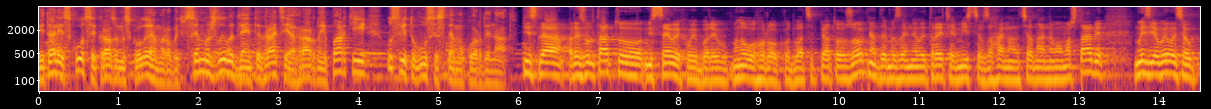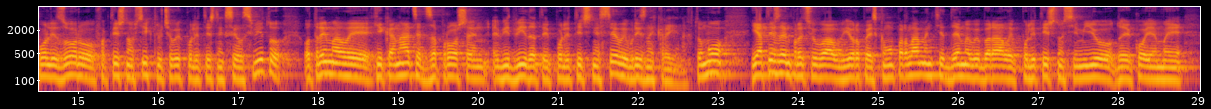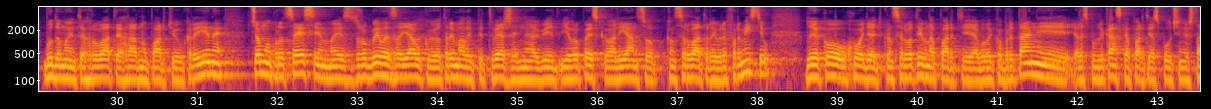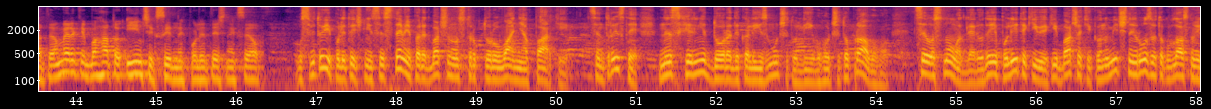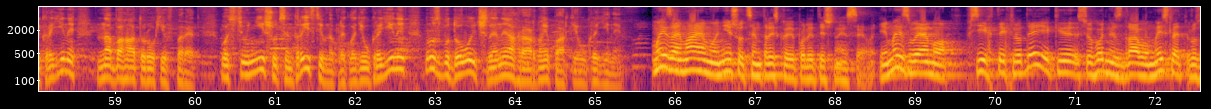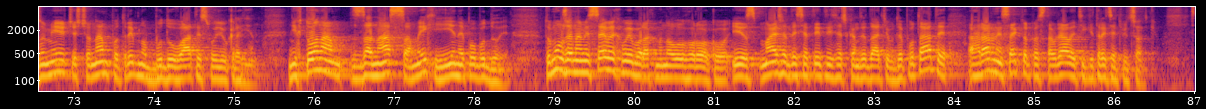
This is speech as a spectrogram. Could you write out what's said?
Віталій Скоцик разом із колегами робить все можливе для інтеграції аграрної партії у світову систему координат. Після результату місцевих виборів минулого року, 25 жовтня, де ми зайняли третє місце в загальнонаціональному масштабі, ми з'явилися в полі зору фактично всіх ключових політичних сил світу, отримали кільканадцять запрошень відвідати політичні сили в різних країнах. Тому я тиждень працював в Європейському парламенті, де ми вибирали політичну сім'ю, до якої ми будемо інтегрувати аграрну партію України. В цьому процесі ми зробили заявку і отримали підтвердження від Європейського альянсу консерваторів-реформістів, до якого входять консервативна партія Великобританії, Республіканська партія Сполучених Штатів Америки, багато інших сильних політичних сил. У світовій політичній системі передбачено структурування партій. Центристи не схильні до радикалізму, чи то лівого, чи то правого. Це основа для людей-політиків, які бачать економічний розвиток власної країни на багато років вперед. Ось цю нішу центристів, на прикладі України, розбудовують члени Аграрної партії України. Ми займаємо нішу центристської політичної сили. І ми звемо всіх тих людей, які сьогодні здраво мислять, розуміючи, що нам потрібно будувати свою країну. Ніхто нам за нас самих її не побудує. Тому вже на місцевих виборах минулого року із майже 10 тисяч кандидатів в депутати аграрний сектор представляли тільки 30%.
